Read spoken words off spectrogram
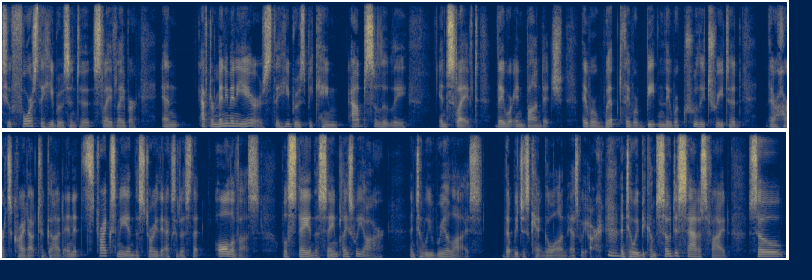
to force the Hebrews into slave labor. And after many, many years, the Hebrews became absolutely enslaved. They were in bondage. They were whipped, they were beaten, they were cruelly treated. Their hearts cried out to God. And it strikes me in the story of the Exodus that all of us will stay in the same place we are until we realize that we just can't go on as we are, hmm. until we become so dissatisfied, so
